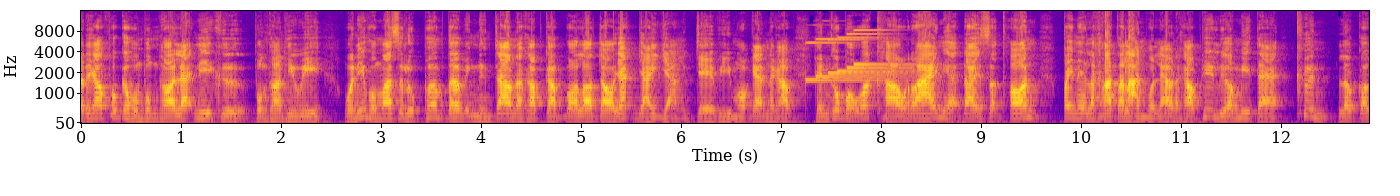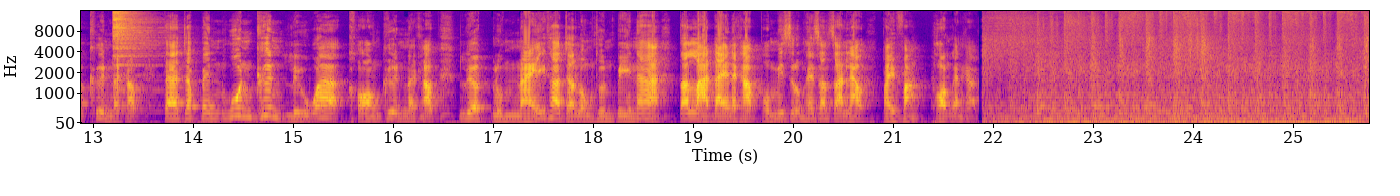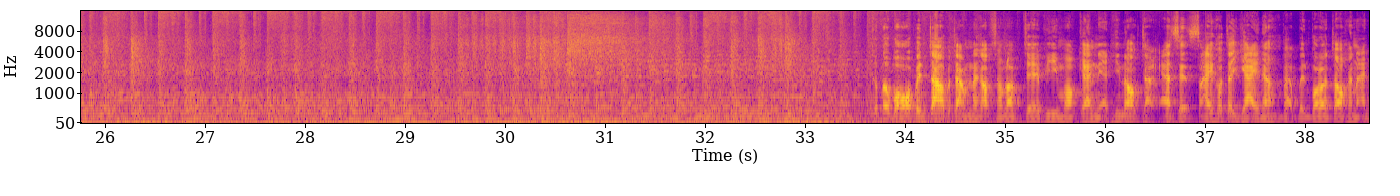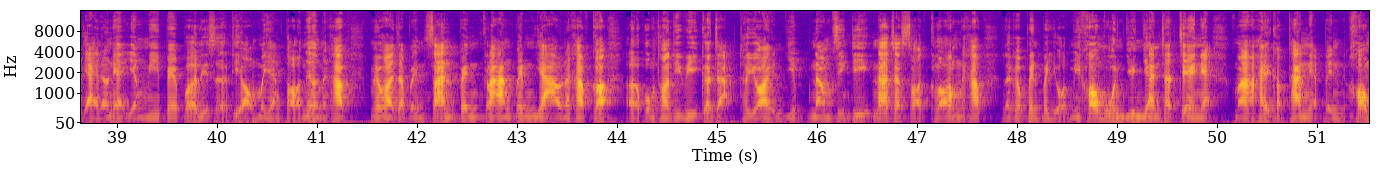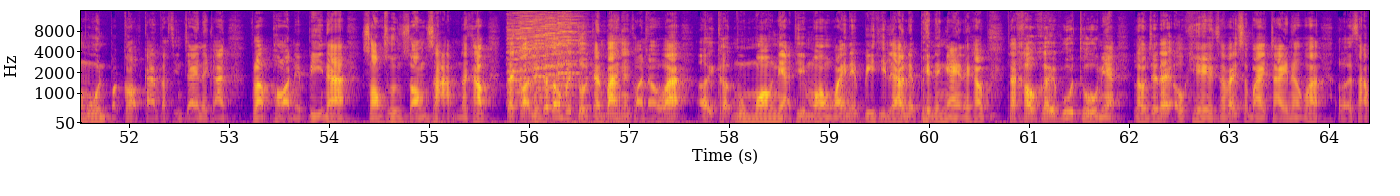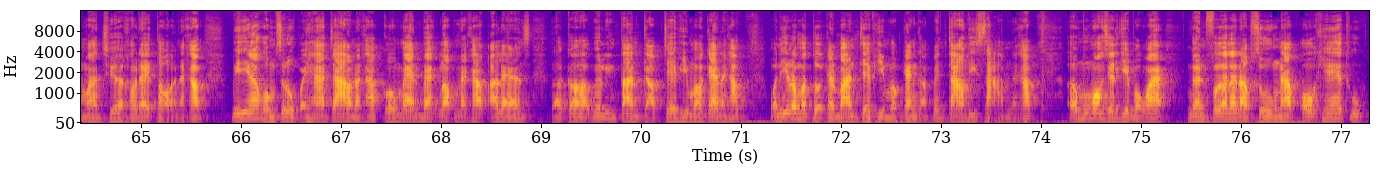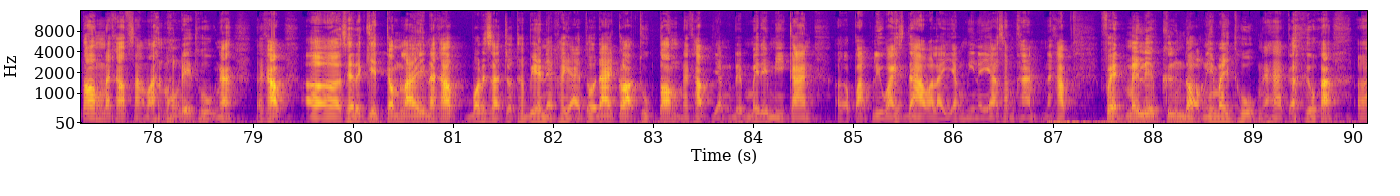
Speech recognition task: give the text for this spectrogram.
สวัสดีครับพบกับผมพงศ์ธรและนี่คือพงศ์ธรทีวี วันนี้ผมมาสรุปเพิ่มเติมอีกหนึ่งเจ้านะครับกับบลจยักษ์ใหญ่อย่าง JP Morgan นะครับเห็นเขาบอกว่าข่าวร้ายเนี่ยได้สะท้อนไปในราคาตลาดหมดแล้วนะครับที่เหลือมีแต่ขึ้นแล้วก็ขึ้นนะครับแต่จะเป็นหุ้นขึ้นหรือว่าของขึ้นนะครับเลือกกลุ่มไหนถ้าจะลงทุนปีหน้าตลาดใดนะครับผมมีสรุปให้สั้นๆ แล้วไปฟังพร้อมกันครับ ต้องบอกว่าเป็นเจ้าประจำนะครับสำหรับ JP Morgan เนี่ยที่นอกจาก Asset Size เขาจะใหญ่นะแบบเป็นบลจขนาดใหญ่แล้วเนี่ยยังมี Paper Research ที่ออกมาอย่างต่อเนื่องนะครับไม่ว่าจะเป็นสั้นเป็นกลางเป็นยาวนะครับก็พงทรทีวีก็จะทยอยหยิบนำสิ่งที่น่าจะสอดคล้องนะครับแล้วก็เป็นประโยชน์มีข้อมูลยืนยันชัดเจนเนี่ยมาให้กับท่านเนี่ยเป็นข้อมูลประกอบการตัดสินใจในการปรับพอร์ตในปีหน้า 2023 นะครับแต่ก่อนอื่นก็ต้องไปตรวจกันบ้านกันก่อนนะว่าเอ้ยมุมมองเนี่ยที่มองไว้ในปีที่แล้วเนี่ยเป็นยังไงนะครับถ้าเขาเคยพูดถูกเนี่ยเราจะได้โอเคจะได้สบายใจนะว่าเออสามารถเชื่อเขาได้ต่อนะครับปีที่แล้วผมสรุปไป 5 เจ้านะครับ Goldman Backlock นะครับ Allianz แล้วก็ Wellington กับ JP Morgan นะครับวันนี้เรามาตรวจกันบ้าน JP Morgan ก่อนเป็นเจ้าที่3นะครับเออมุมมองเศรษฐกิจบอกว่าเงินเฟ้อระดับสูงนะครับโอเค ถูกต้องนะครับสามารถมองได้ถูกนะนะครับเออเศรษฐกิจกำไรนะครับบริษัทจดทะเบียนเนี่ยขยายตัวได้ก็ถูกต้องนะครับยังไม่ได้มีการปรับ revise down อะไรอย่างมีนัยสำคัญนะครับ เฟดไม่รีบครึ่งดอกนี่ไม่ถูกนะฮะ ก็คือว่า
